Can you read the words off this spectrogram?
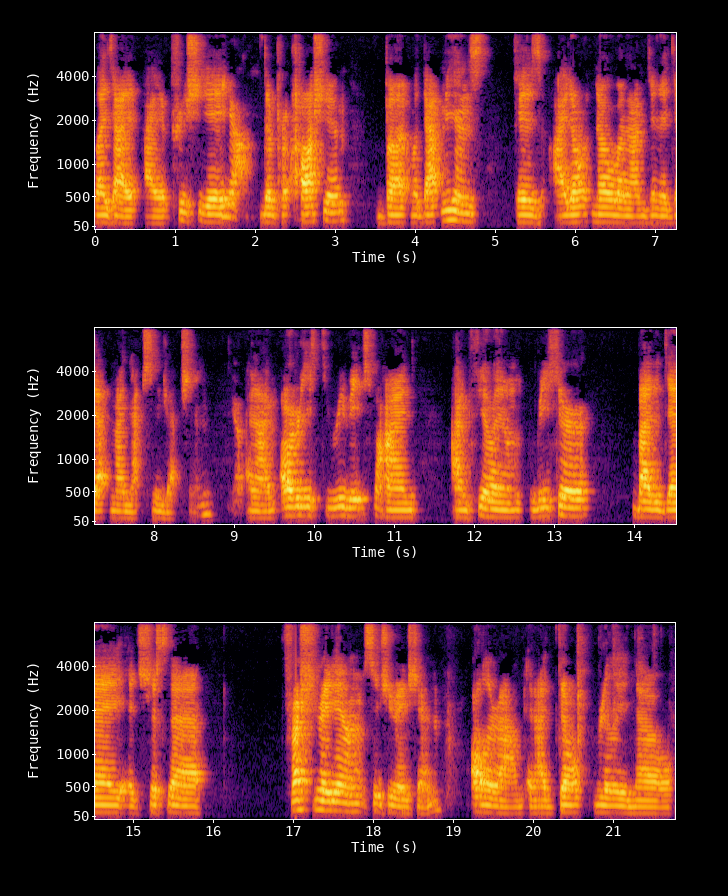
Like, I, I appreciate Yeah. the precaution, but what that means is I don't know when I'm going to get my next injection. Yep. And I'm already three weeks behind. I'm feeling weaker by the day. It's just a frustrating situation all around, and I don't really know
